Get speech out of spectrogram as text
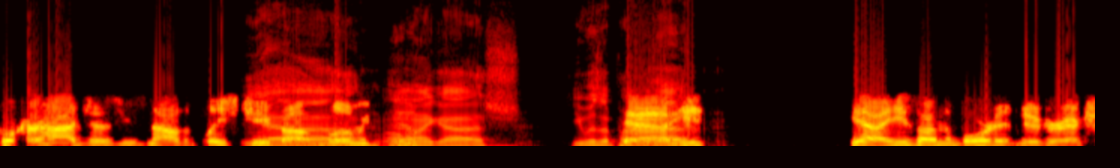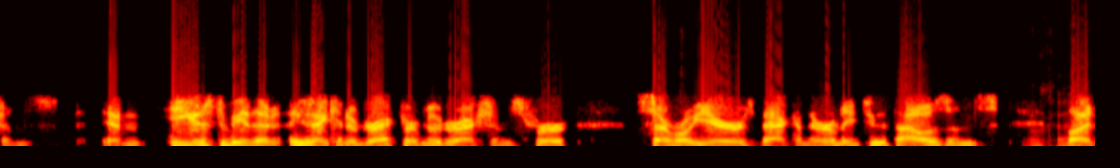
Booker Hodges. He's now the police chief out in Bloomington. Oh my gosh, he was a part Yeah, of that. he, yeah, he's on the board at New Directions, and he used to be the executive director of New Directions for several years back in the early 2000s. Okay. But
